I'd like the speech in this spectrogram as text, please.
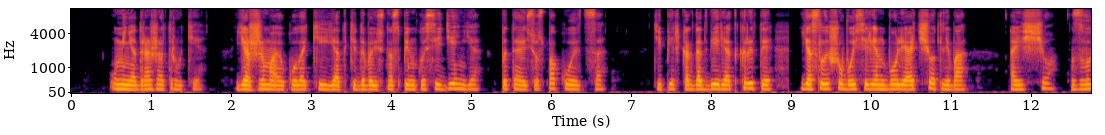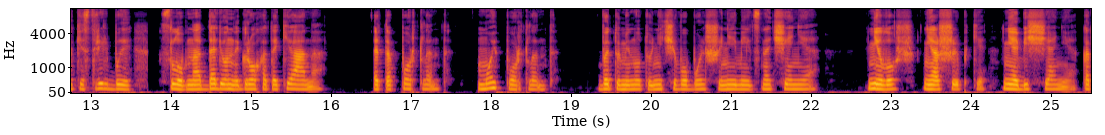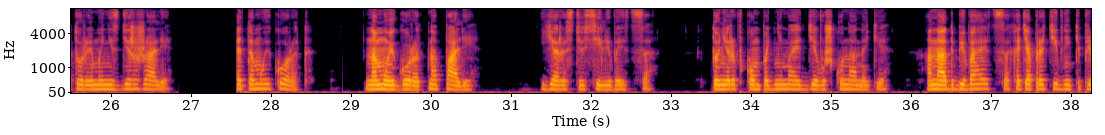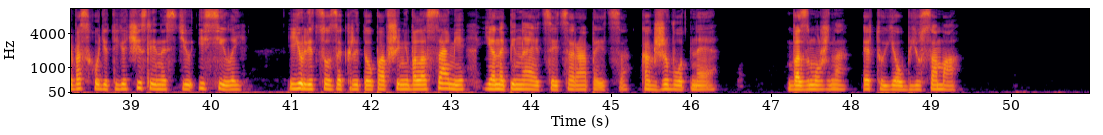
У меня дрожат руки. Я сжимаю кулаки и откидываюсь на спинку сиденья, пытаясь успокоиться. Теперь, когда двери открыты, я слышу вой сирен более отчетливо. А еще звуки стрельбы, словно отдаленный грохот океана. Это Портленд. Мой Портленд. В эту минуту ничего больше не имеет значения. Ни ложь, ни ошибки, ни обещания, которые мы не сдержали. Это мой город. На мой город напали. Ярость усиливается. Тони рывком поднимает девушку на ноги. Она отбивается, хотя противники превосходят ее численностью и силой. Ее лицо закрыто упавшими волосами, и она пинается и царапается, как животное. Возможно, эту я убью сама.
